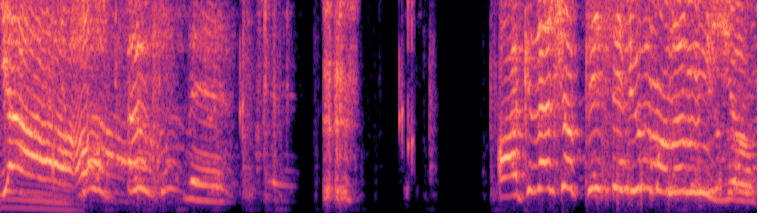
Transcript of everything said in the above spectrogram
Ya of öf be. Arkadaşlar pes ediyorum alamayacağım.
